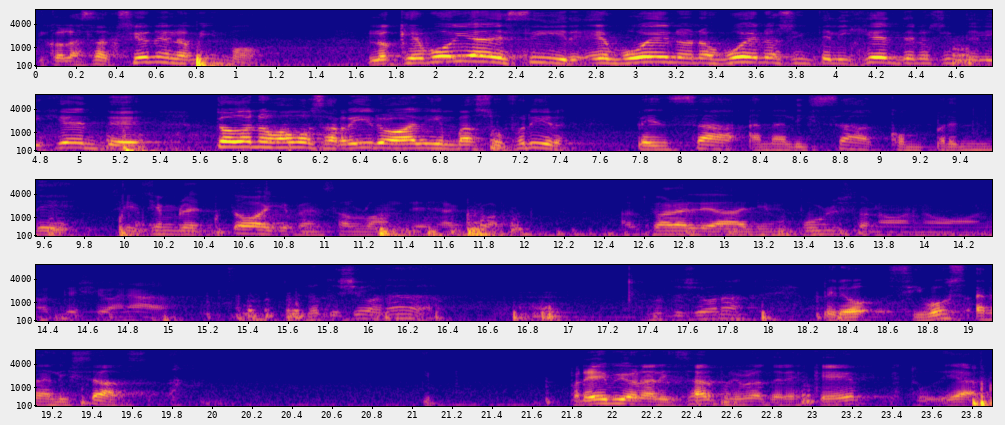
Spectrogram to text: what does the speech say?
Y con las acciones lo mismo. Lo que voy a decir es bueno, no es bueno, es inteligente, no es inteligente. Todos nos vamos a reír o alguien va a sufrir. Pensá, analizá, comprendé. Sí, siempre todo hay que pensarlo antes de actuar. Actuar al, al impulso no, no, no te lleva a nada. No te lleva a nada. No te lleva a nada. Pero si vos analizás, y previo a analizar, primero tenés que estudiar.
